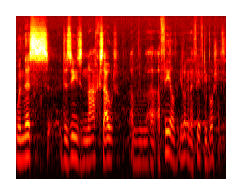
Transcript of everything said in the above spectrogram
when this disease knocks out a, a field, you're looking at 50 bushels.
